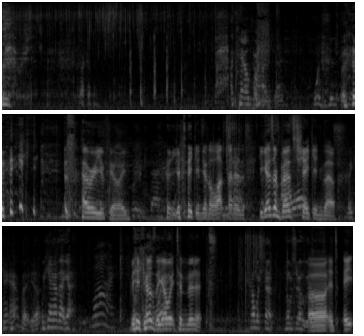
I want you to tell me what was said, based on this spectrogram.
Back up in. I can't open my eyes, Dad. What, did it? How are you feeling? You're taking it a lot better than. You guys are both shaking though. They can't have that yet. We can't have that guy. Why? Because they gotta wait 10 minutes. How much time? How much time? Uh, it's 8.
